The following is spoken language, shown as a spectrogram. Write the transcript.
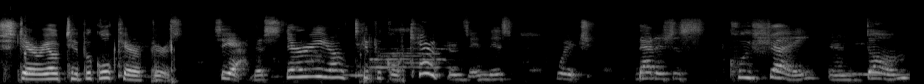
stereotypical characters. So yeah, there's stereotypical characters in this, which that is just cliche and dumb.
